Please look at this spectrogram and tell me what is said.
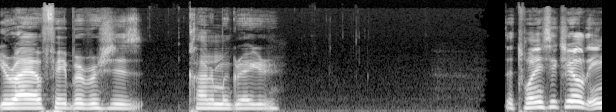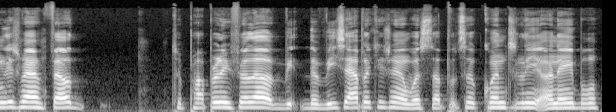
Uriah Faber versus Conor McGregor. The 26-year-old Englishman failed to properly fill out the visa application and was subsequently unable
